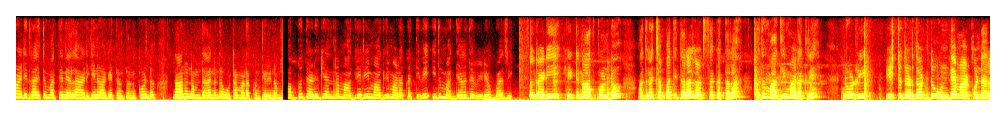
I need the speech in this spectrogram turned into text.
ಮಾಡಿದ್ರಾಯಿತು, ಮತ್ತೇನು ಎಲ್ಲ ಅಡುಗೆನೂ ಆಗೈತೆ ಅಂತ ಅಂದ್ಕೊಂಡು ನಾನು ನಮ್ಮ ದಯಾನಂದ ಊಟ ಮಾಡಕ್ಕೆ ಕುಂತೀವಿ ನಮ್ಮ ಹಬ್ಬದ ಅಡುಗೆ ಅಂದ್ರೆ ಮಾದ್ಲಿ ರೀ, ಮಾದ್ಲಿ ಮಾಡಕತ್ತೀವಿ. ಇದು ಮಧ್ಯಾಹ್ನದ ವಿಡಿಯೋ, ಬರ್ರಿ. ಆಲ್ರೆಡಿ ಹಿಟ್ಟು ನಾದ್ಕೊಂಡು ಅದನ್ನು ಚಪಾತಿ ಥರ ಲಟ್ಸಕತ್ತಾರ ಅದು ಮಾದ್ಲಿ ಮಾಡಕ್ರಿ ನೋಡ್ರಿ, ಇಷ್ಟು ದೊಡ್ಡ ದೊಡ್ಡ ಉಂಡೆ ಮಾಡ್ಕೊಂಡಾರ.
